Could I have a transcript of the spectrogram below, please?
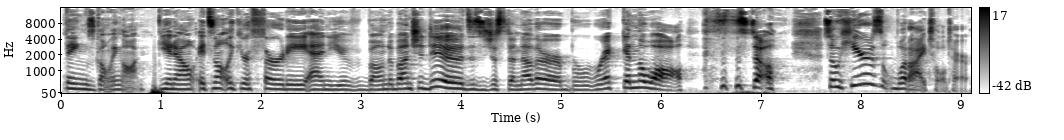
things going on. You know, it's not like you're 30 and you've boned a bunch of dudes. It's just another brick in the wall. so, so here's what I told her.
